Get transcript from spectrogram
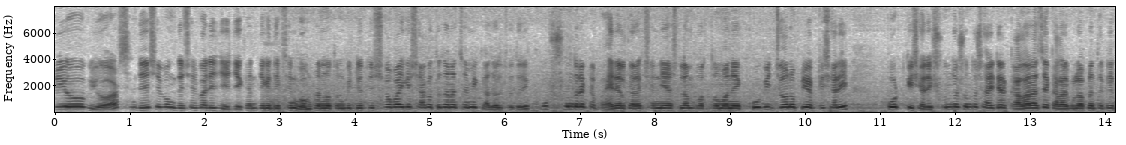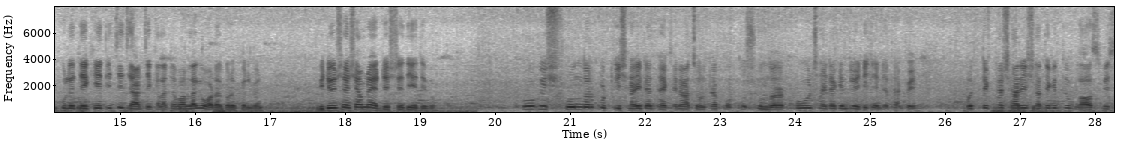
প্রিয় ভিউয়ার্স দেশ এবং দেশের বাইরে যে যেখান থেকে দেখছেন গোমটার নতুন ভিডিওতে সবাইকে স্বাগত জানাচ্ছি আমি কাজল চৌধুরী। খুব সুন্দর একটা ভাইরাল কালেকশন নিয়ে আসলাম। বর্তমানে খুবই জনপ্রিয় একটি শাড়ি, কোটকি শাড়ি। সুন্দর সুন্দর শাড়িটার কালার আছে। কালারগুলো আপনাদেরকে খুলে দেখিয়ে দিচ্ছি। যার যে কালারটা ভালো লাগে অর্ডার করে ফেলবেন। ভিডিও শেষে আমরা অ্যাড্রেসটা দিয়ে দেবো। খুবই সুন্দর কোটকি শাড়িটা দেখেন আঁচলটা। কত সুন্দর আর ফুল শাড়িটা কিন্তু এই ডিজাইনটা থাকবে। প্রত্যেকটা শাড়ির সাথে কিন্তু ব্লাউজ পিস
